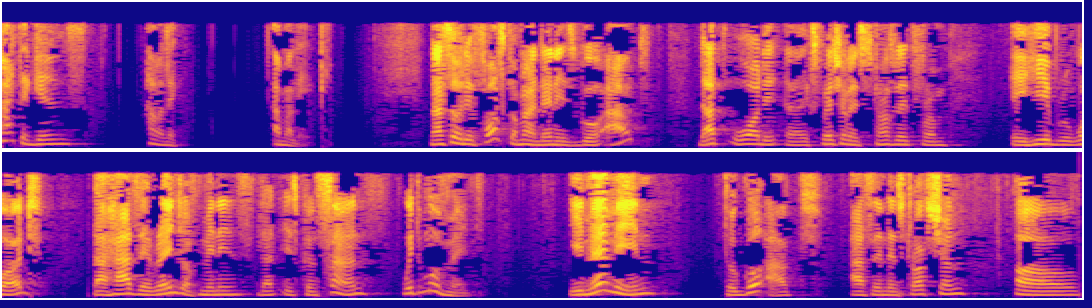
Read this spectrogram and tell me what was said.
Fight against Amalek. Amalek. Now, so the first command then is go out. That word uh, expression is translated from a Hebrew word that has a range of meanings that is concerned with movement. It may mean to go out as an instruction of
